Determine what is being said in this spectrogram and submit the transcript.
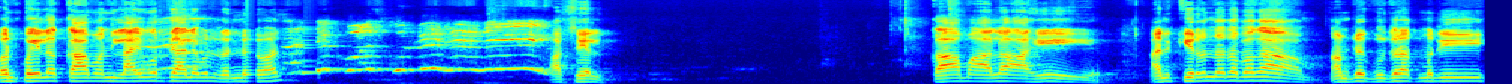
पण पहिलं काम आणि लाईव्हवरती आल्याबद्दल धन्यवाद. असेल. काम आलं आहे. आणि किरण दादा बघा आमच्या गुजरातमध्ये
